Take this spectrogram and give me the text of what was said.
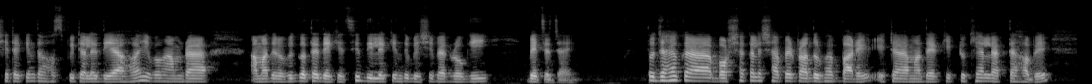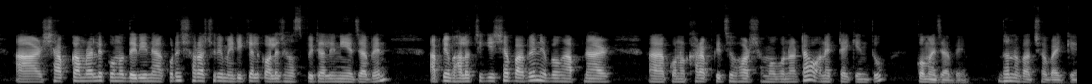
সেটা কিন্তু হসপিটালে দেওয়া হয় এবং আমরা আমাদের অভিজ্ঞতায় দেখেছি, দিলে কিন্তু বেশিরভাগ রোগী বেঁচে যায়। তো যাই হোক বর্ষাকালে সাপের প্রাদুর্ভাব বাড়ে, এটা আমাদেরকে একটু খেয়াল রাখতে হবে। আর সাপ কামড়ালে কোনো দেরি না করে সরাসরি মেডিকেল কলেজ হসপিটালে নিয়ে যাবেন। আপনি ভালো চিকিৎসা পাবেন এবং আপনার কোনো খারাপ কিছু হওয়ার সম্ভাবনাটা অনেকটাই কিন্তু কমে যাবে। ধন্যবাদ সবাইকে।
